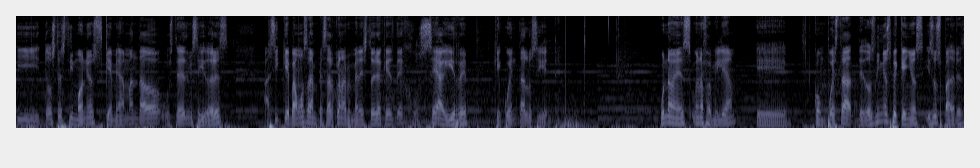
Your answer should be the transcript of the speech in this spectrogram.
y dos testimonios que me han mandado ustedes, mis seguidores. Así que vamos a empezar con la primera historia que es de José Aguirre, que cuenta lo siguiente. Una vez una familia eh, compuesta de dos niños pequeños y sus padres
